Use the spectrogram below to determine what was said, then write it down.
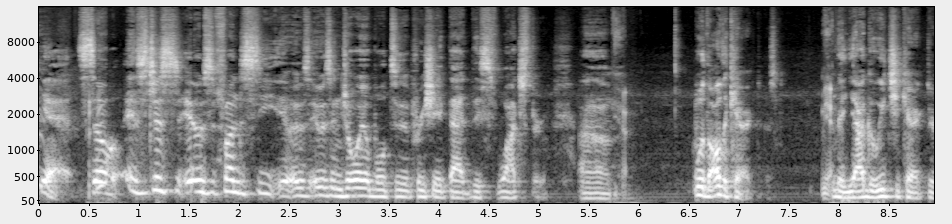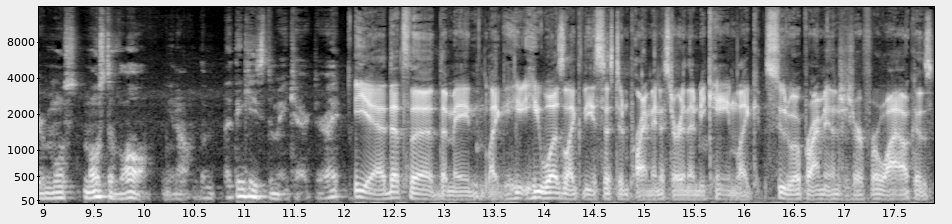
yeah so it's just it was fun to see it was it was enjoyable to appreciate that this watch through um Yeah. with all the characters Yeah. the Yaguchi character most most of all you know the, i think he's the main character right Yeah, that's the the main like he he was like the assistant prime minister and then became like pseudo prime minister for a while because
